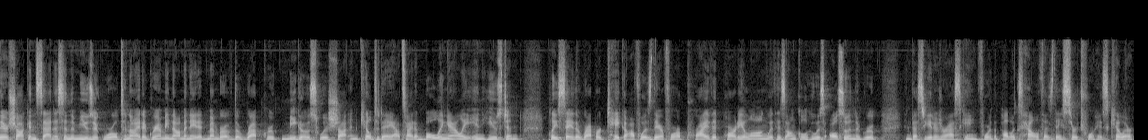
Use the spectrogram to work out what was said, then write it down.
There's shock and sadness in the music world tonight. A Grammy nominated member of the rap group Migos was shot and killed today outside a bowling alley in Houston. Police say the rapper Takeoff was there for a private party along with his uncle, who is also in the group. Investigators are asking for the public's health as they search for his killer.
